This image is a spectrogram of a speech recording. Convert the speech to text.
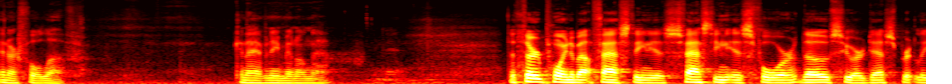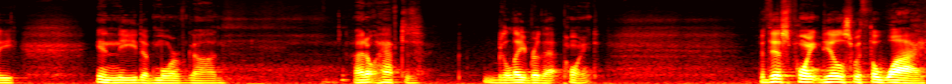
and our full love. Can I have an amen on that? The third point about fasting is fasting is for those who are desperately in need of more of God. I don't have to belabor that point. But this point deals with the why.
